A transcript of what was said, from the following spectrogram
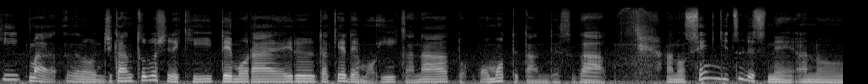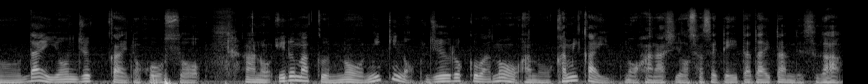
きまあ、あの時間潰しで聞いてもらえるだけでもいいかなと思ってたんですが、あの先日ですね、あの第40回の放送、あの入間くんの2期の16話のあの神回の話をさせていただいたんですが、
